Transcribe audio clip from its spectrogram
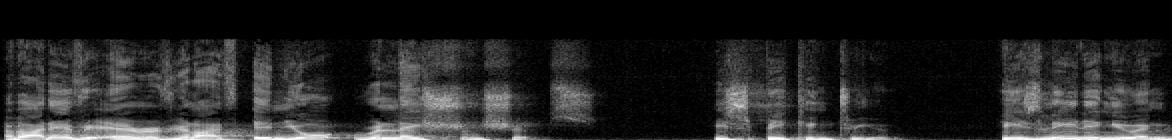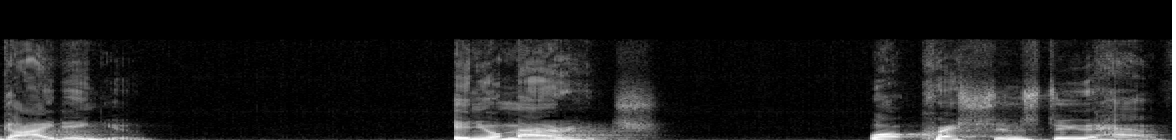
about every area of your life, in your relationships. He's speaking to you, He's leading you and guiding you in your marriage? What questions do you have?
